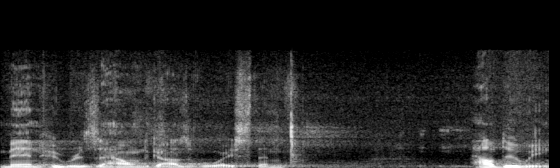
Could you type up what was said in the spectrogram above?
men who resound God's voice, then how do we?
